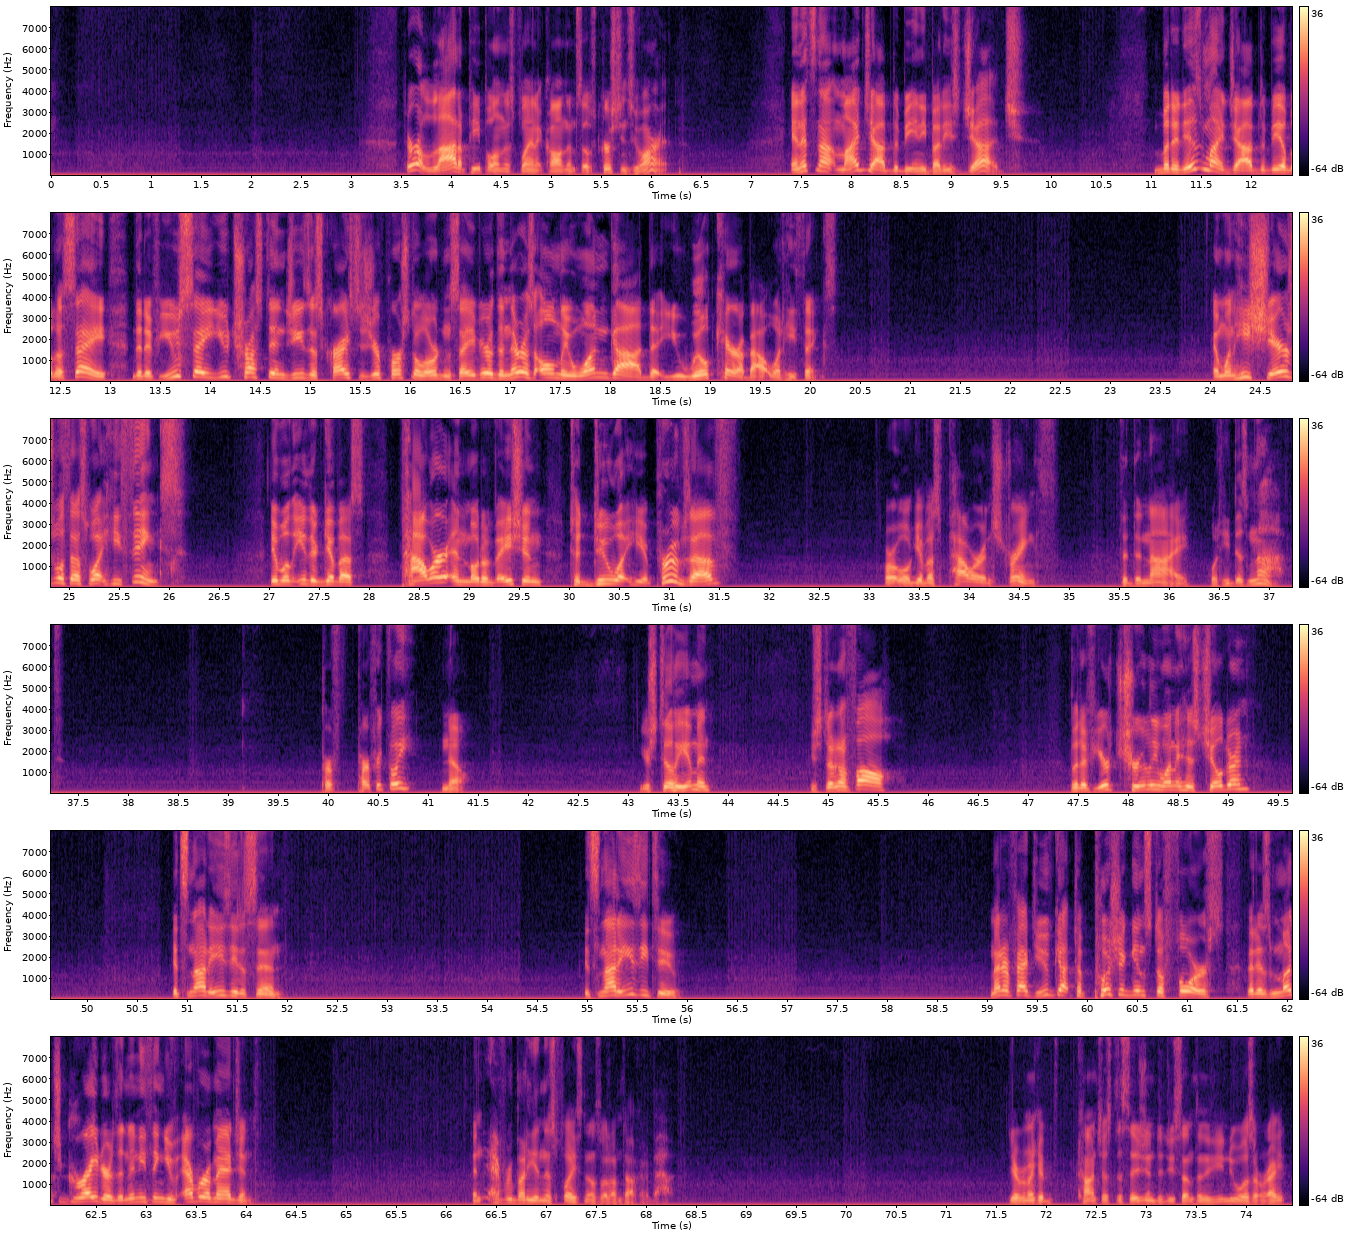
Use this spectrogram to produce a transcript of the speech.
There are a lot of people on this planet calling themselves Christians who aren't. And it's not my job to be anybody's judge. But it is my job to be able to say that if you say you trust in Jesus Christ as your personal Lord and Savior, then there is only one God that you will care about what He thinks. And when He shares with us what He thinks, it will either give us power and motivation to do what He approves of or it will give us power and strength to deny what he does not. perf- perfectly? No. You're still human. You're still going to fall. But if you're truly one of his children, it's not easy to sin. It's not easy to. Matter of fact, you've got to push against a force that is much greater than anything you've ever imagined. And everybody in this place knows what I'm talking about. Did you ever make a conscious decision to do something that you knew wasn't right?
